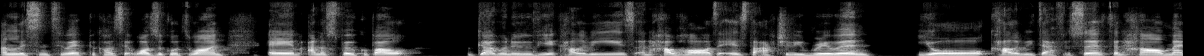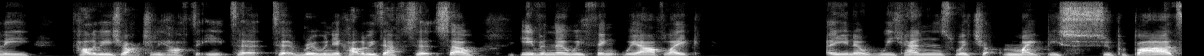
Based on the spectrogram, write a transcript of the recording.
and listen to it because it was a good one. Um, and I spoke about going over your calories and how hard it is to actually ruin your calorie deficit and how many calories you actually have to eat to, to ruin your calorie deficit. So even though we think we have like uh, you know weekends which might be super bad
